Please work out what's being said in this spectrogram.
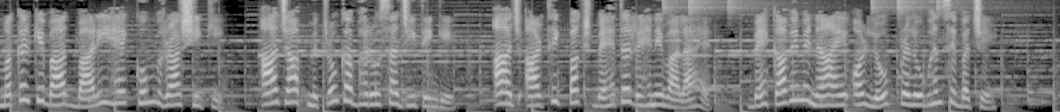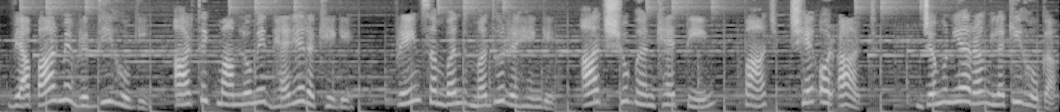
मकर के बाद बारी है कुंभ राशि की। आज आप मित्रों का भरोसा जीतेंगे। आज आर्थिक पक्ष बेहतर रहने वाला है। बहकावे में न आए और लोग प्रलोभन से बचें। व्यापार में वृद्धि होगी। आर्थिक मामलों में धैर्य रखेंगे। प्रेम संबंध मधुर रहेंगे। आज शुभ अंक है तीन, पाँच छः और आठ। जमुनिया रंग लकी होगा।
